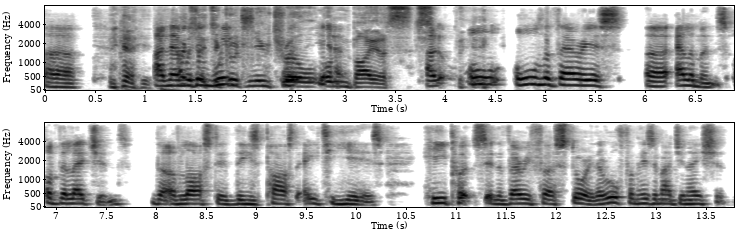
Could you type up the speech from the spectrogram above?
Uh, and then within weeks, good neutral, yeah, unbiased, and all all the various uh, elements of the legend that have lasted these past 80 years, he puts in the very first story. They're all from his imagination.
